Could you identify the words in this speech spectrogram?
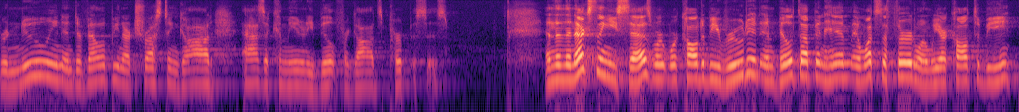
renewing and developing our trust in God as a community built for God's purposes. And then the next thing he says, we're, we're called to be rooted and built up in Him. And what's the third one? We are called to be.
